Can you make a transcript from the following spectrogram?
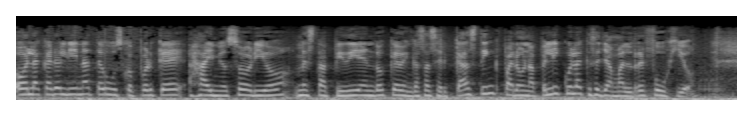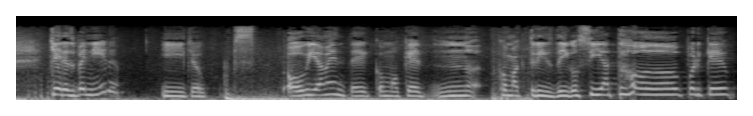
hola Carolina, te busco porque Jaime Osorio me está pidiendo que vengas a hacer casting para una película que se llama El Refugio. ¿Quieres venir? Y yo, "Ps, obviamente, como que como actriz digo sí a todo porque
